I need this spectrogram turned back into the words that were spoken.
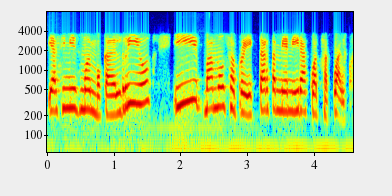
y asimismo en Boca del Río y vamos a proyectar también ir a Coatzacoalcos.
